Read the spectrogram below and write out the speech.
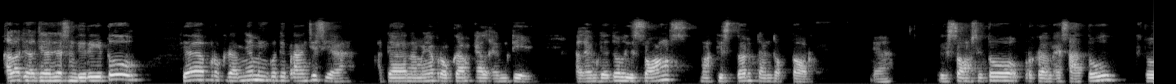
kalau di Aljazair sendiri itu dia programnya mengikuti Perancis ya. Ada namanya program LMD. LMD itu licence, magister, dan doktor. Ya, licence itu program S1 itu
